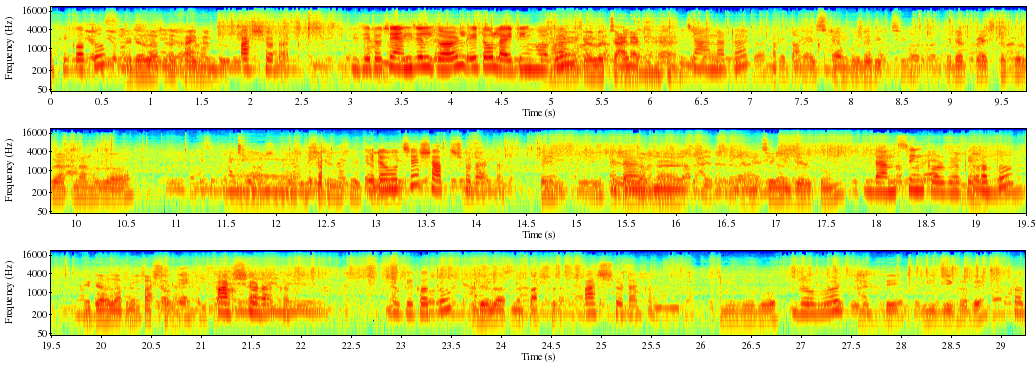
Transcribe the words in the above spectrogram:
ওকে কত? এটা হলো আপনার ফাইভ হান্ড্রেড পাঁচশো টাকা। এই যেটা হচ্ছে অ্যাঞ্জেল গার্ল এটাও লাইটিং হবে। এটা হলো চায়নাটা হ্যাঁ। চায়নাটা এটার প্রাইসটা বলে দিচ্ছি। এটার প্রাইসটা পড়বে আপনার হলো এটা হচ্ছে সাতশো টাকা। এটা হলো আপনার ডান্সিং যেরকম। ডান্সিং করবে ওকে কত? এটা হলো আপনার পাঁচশো টাকা। পাঁচশো টাকা। ওকে কত? হলো আপনার পাঁচশো টাকা। পাঁচশো টাকা। রোবট রোবট। হাঁটবে মিউজিক হবে। কত?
